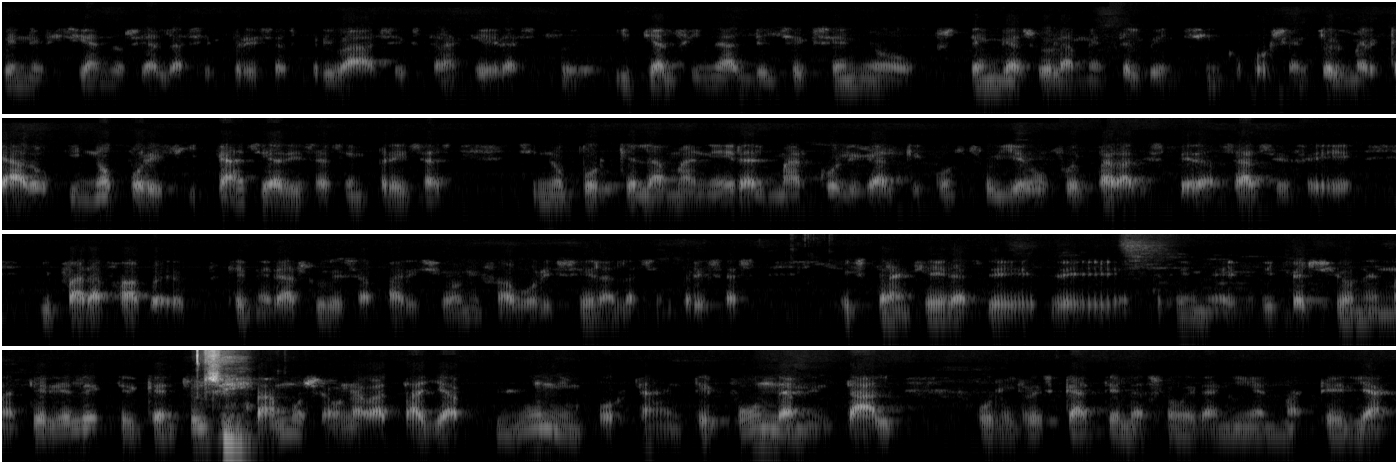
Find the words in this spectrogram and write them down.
beneficiándose a las empresas privadas extranjeras y que al final del sexenio pues, tenga solamente el 25% del mercado y no por eficacia de esas empresas, sino porque la manera, el marco legal que construyeron fue para despedazar CFE y para generar su desaparición y favorecer a las empresas extranjeras de, inversión en materia eléctrica. Entonces vamos a una batalla muy importante, fundamental, por el rescate de la soberanía en materia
